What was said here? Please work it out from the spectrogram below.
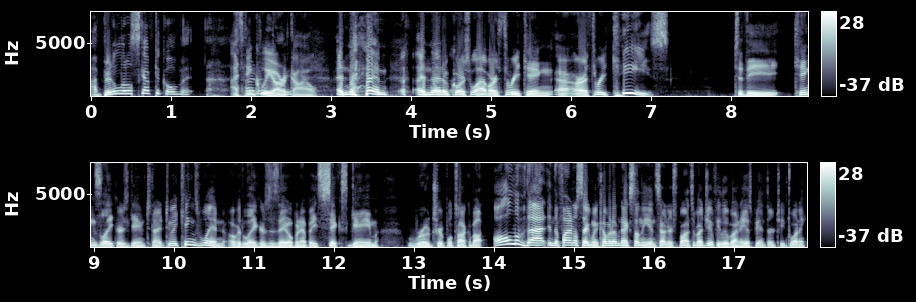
I've been a little skeptical, but I think we are. Kyle. and then and then of course we'll have our three king uh, our three keys to the Kings Lakers game tonight to a Kings win over the Lakers as they open up a six game road trip. We'll talk about all of that in the final segment coming up next on the Insider, sponsored by Jiffy Lube on ESPN thirteen twenty.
